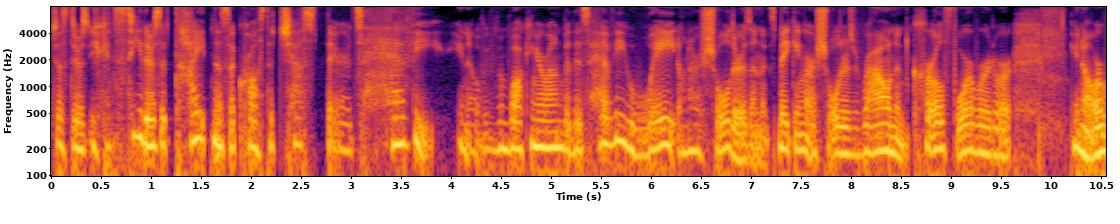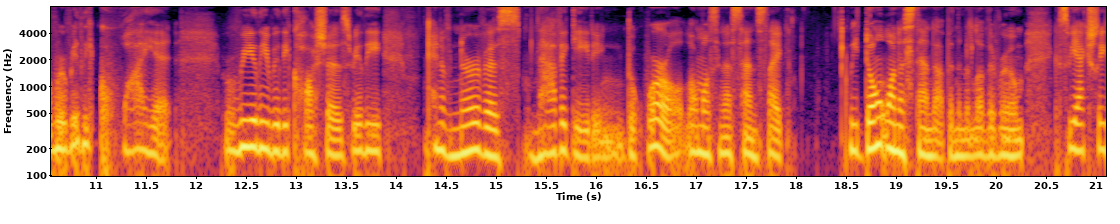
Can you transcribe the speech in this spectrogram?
just there's, you can see there's a tightness across the chest there. It's heavy. You know, we've been walking around with this heavy weight on our shoulders and it's making our shoulders round and curl forward, or, you know, or we're really quiet, really, really cautious, really kind of nervous navigating the world, almost in a sense like we don't want to stand up in the middle of the room because we actually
